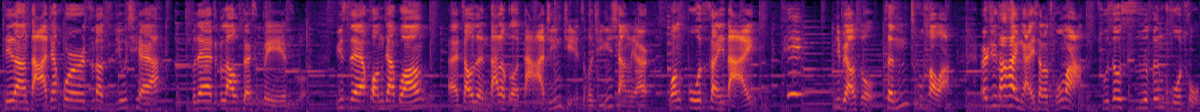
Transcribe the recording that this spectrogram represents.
得让大家伙儿知道自己有钱啊，不然这个牢算是白住了。于是，黄家光哎找人打了个大金戒指和金项链，往脖子上一戴，嘿，你不要说，真土豪啊！而且他还爱上了搓麻，出手十分阔绰。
